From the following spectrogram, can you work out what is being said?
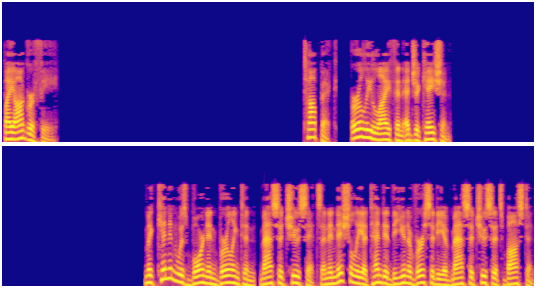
Biography Topic: Early life and education MacKinnon was born in Burlington, Massachusetts and initially attended the University of Massachusetts Boston.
